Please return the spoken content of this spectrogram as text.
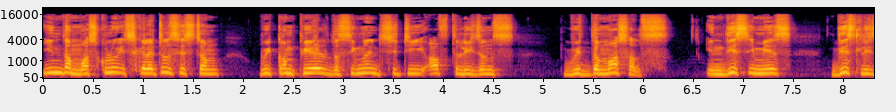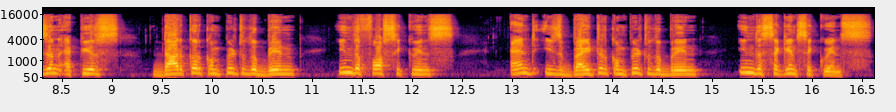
In the musculoskeletal system, we compare the signal intensity of the lesions with the muscles. In this image, this lesion appears darker compared to the brain in the first sequence and is brighter compared to the brain in the second sequence.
